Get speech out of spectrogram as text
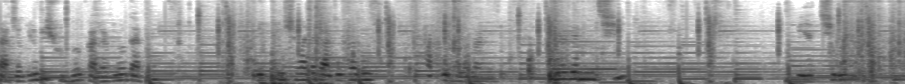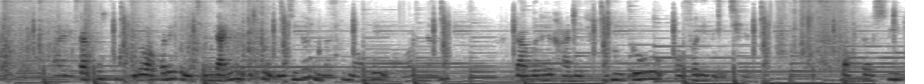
গাজরগুলো কি সুন্দর কালারগুলো দেখো। একটু সময়টা গাজর গাজর থাকতে ভালো লাগে। পেঁয়াজ নিয়েছি। পেঁয়াজ ছিল। আর এটা খুব ভালো অফারে পেয়েছি। আমি জানি না এটা একটু অরিজিনাল নাকি নভেল আমার না ডাবরের হানি দুটো অফারই পেয়েছি। একটা সুইট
